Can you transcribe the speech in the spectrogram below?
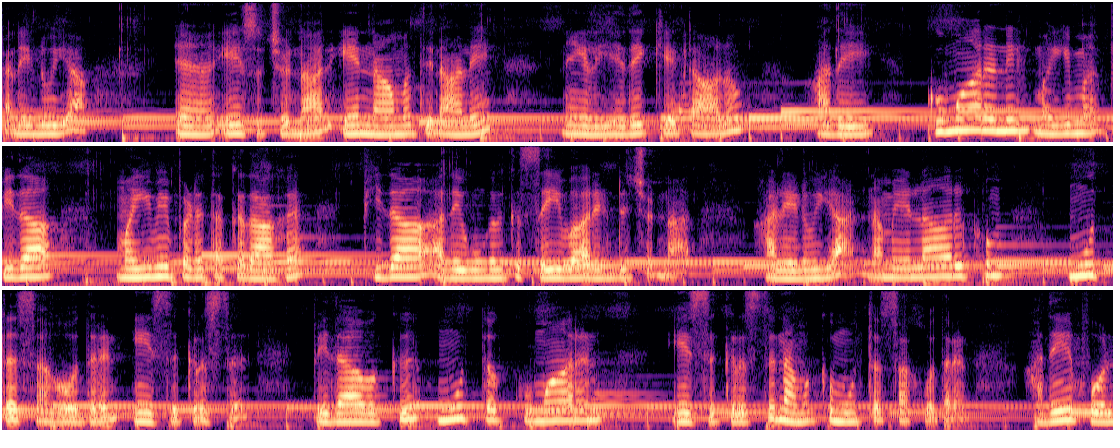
ஹலே லூயா ஏசு சொன்னார் என் நாமத்தினாலே நீங்கள் எதை கேட்டாலும் அதை குமாரனில் மகிமை பிதா மகிமைப்படத்தக்கதாக பிதா அதை உங்களுக்கு செய்வார் என்று சொன்னார். ஹலேலுயா நம்ம எல்லாருக்கும் மூத்த சகோதரன் இயேசு கிறிஸ்து. பிதாவுக்கு மூத்த குமாரன் இயேசு கிறிஸ்து நமக்கு மூத்த சகோதரன். அதே போல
